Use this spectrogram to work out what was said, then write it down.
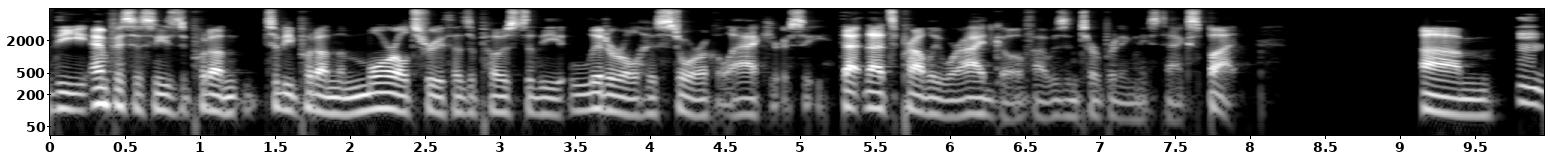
the emphasis needs to put on to be put on the moral truth as opposed to the literal historical accuracy. That that's probably where I'd go if I was interpreting these texts. But um, Mm.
